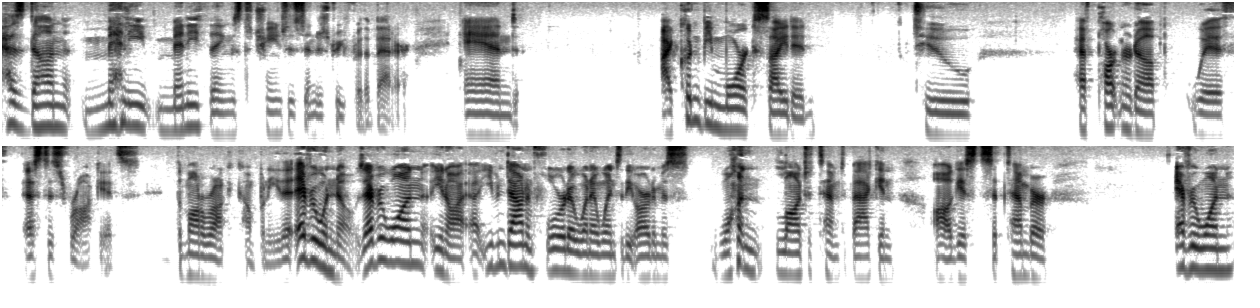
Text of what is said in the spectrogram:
has done many, many things to change this industry for the better. And I couldn't be more excited to have partnered up with Estes Rockets, the model rocket company that everyone knows. Everyone, you know, even down in Florida when I went to the Artemis 1 launch attempt back in August, September, everyone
